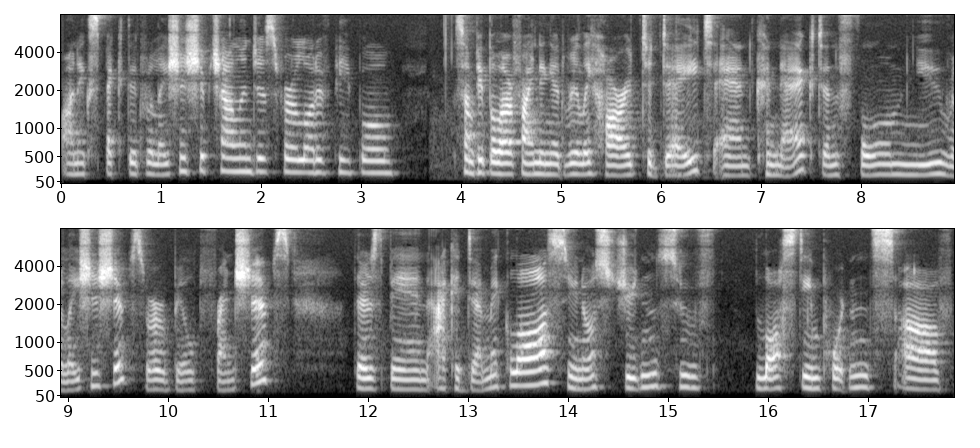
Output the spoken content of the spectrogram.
unexpected relationship challenges for a lot of people some people are finding it really hard to date and connect and form new relationships or build friendships. There's been academic loss, you know, students who've lost the importance of,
